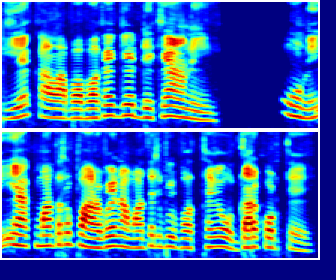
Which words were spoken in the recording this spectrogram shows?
গিয়ে কালা বাবাকে গিয়ে ডেকে আনি। উনি একমাত্র পারবেন আমাদের বিপদ থেকে উদ্ধার করতে।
